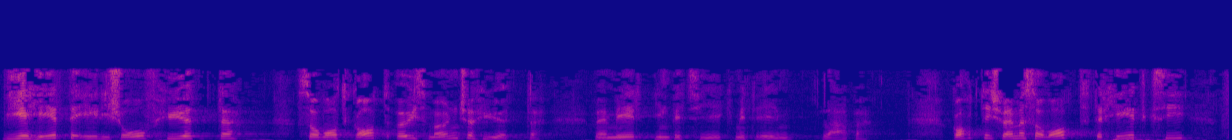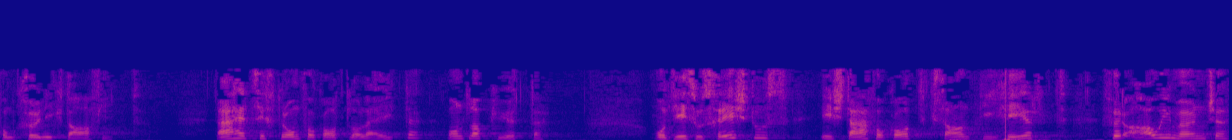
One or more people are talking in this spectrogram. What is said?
Wie Hirten ihre Schafe hüten, so wird Gott uns Menschen hüten, wenn wir in Beziehung mit ihm leben. Gott ist, wenn man so will, der Hirt vom König David. Er hat sich darum von Gott leiten und behüten und Jesus Christus ist der von Gott gesandte Hirt für alle Menschen,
